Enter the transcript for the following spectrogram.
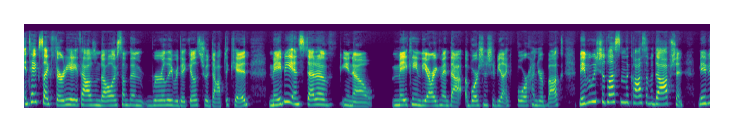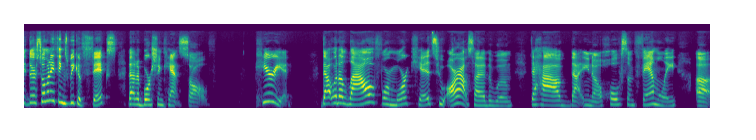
It takes like $38,000, something really ridiculous to adopt a kid. Maybe instead of, you know, making the argument that abortion should be like 400 bucks, maybe we should lessen the cost of adoption. Maybe there's so many things we could fix that abortion can't solve. Period that would allow for more kids who are outside of the womb to have that you know wholesome family uh,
